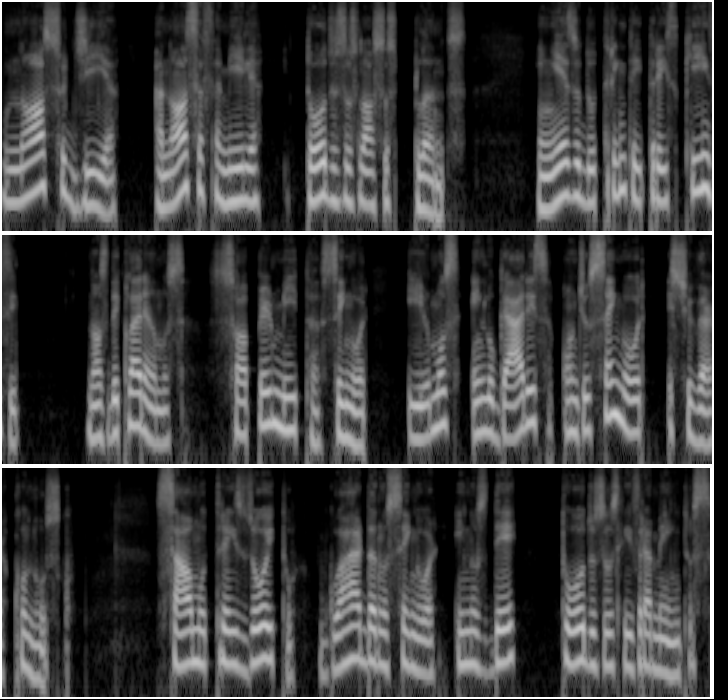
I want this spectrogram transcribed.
o nosso dia, a nossa família e todos os nossos planos. Em Êxodo 33, 15, nós declaramos: Só permita, Senhor, irmos em lugares onde o Senhor estiver conosco. Salmo 3:8 Guarda no Senhor e nos dê todos os livramentos.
